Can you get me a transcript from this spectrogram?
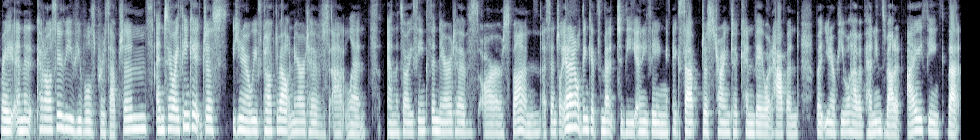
Right. And it could also be people's perceptions. And so I think it just, you know, we've talked about narratives at length. And so I think the narratives are spun essentially. And I don't think it's meant to be anything except just trying to convey what happened. But, you know, people have opinions about it. I think that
